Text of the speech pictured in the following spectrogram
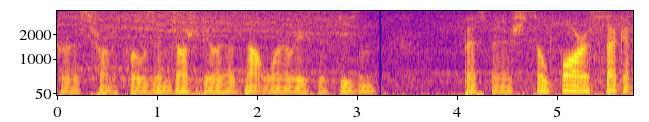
Curtis trying to close in. Joshua Daly has not won a race this season. Best finish so far, second.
